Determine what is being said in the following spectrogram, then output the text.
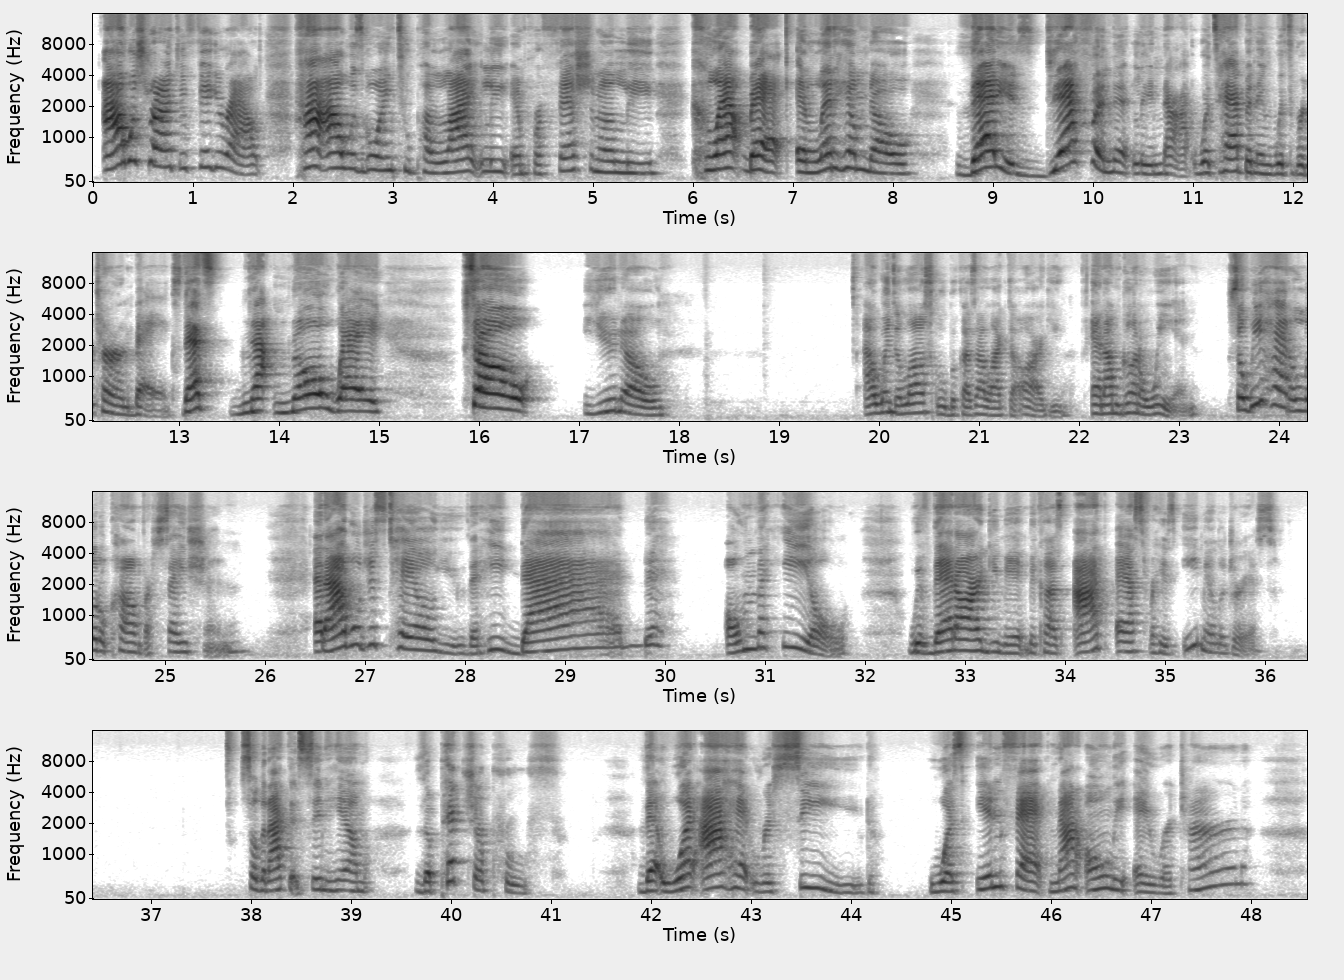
I was trying to figure out how I was going to politely and professionally clap back and let him know that is definitely not what's happening with return bags. That's not no way. So, you know, I went to law school because I like to argue and I'm going to win. So we had a little conversation. And I will just tell you that he died on the hill with that argument because I asked for his email address so that I could send him the picture proof that what I had received was in fact not only a return,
